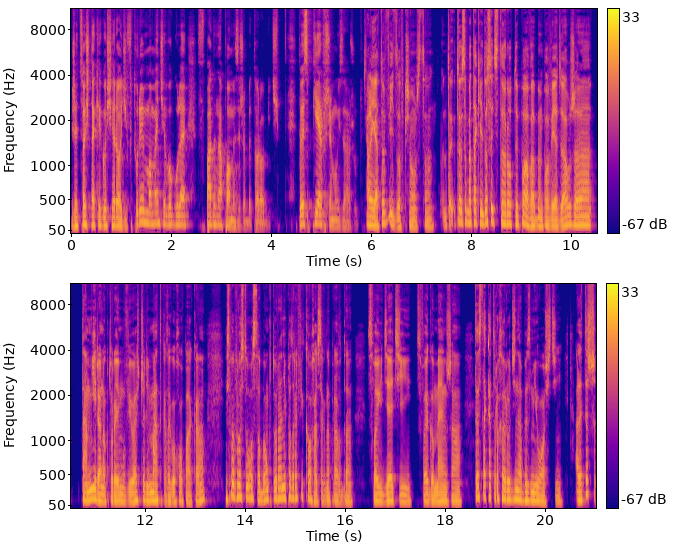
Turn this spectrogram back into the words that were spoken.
że coś takiego się rodzi. W którym momencie w ogóle wpadł na pomysł, żeby to robić? To jest pierwszy mój zarzut. Ale ja to widzę w książce. To, to jest chyba takie dosyć stereotypowe, bym powiedział, że ta Miren, o której mówiłeś, czyli matka tego chłopaka, jest po prostu osobą, która nie potrafi kochać tak naprawdę swoich dzieci, swojego męża. To jest taka trochę rodzina bez miłości. Ale też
